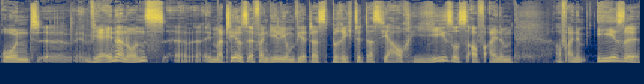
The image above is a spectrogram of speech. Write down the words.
und äh, wir erinnern uns, äh, im Matthäusevangelium wird das berichtet, dass ja auch Jesus auf einem, auf einem Esel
